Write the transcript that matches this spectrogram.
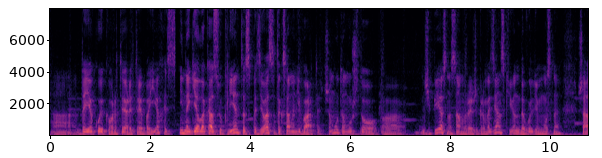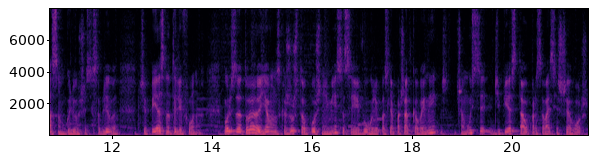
да якой кватэры трэба ехаць. І на геалакацыю кліента спадзявацца таксама не варта. Чаму? Таму что GPS насамрэч грамадзянскі ён даволі моцна часам глючыць асабліва GPS на телефонах. Больш затое я вам скажу что апошнія месяцы івогуле пасля пачатка войны чамусьці GPS стаў працаваць яшчэ горш.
